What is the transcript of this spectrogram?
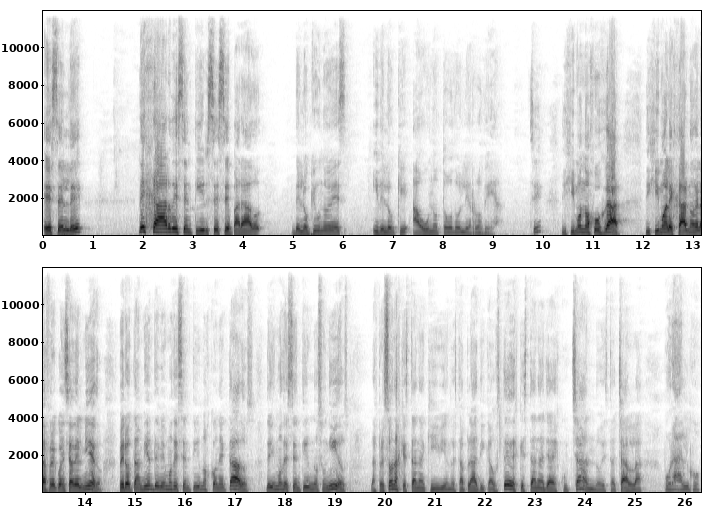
es el de dejar de sentirse separado de lo que uno es y de lo que a uno todo le rodea. ¿Sí? Dijimos no juzgar, dijimos alejarnos de la frecuencia del miedo, pero también debemos de sentirnos conectados, debemos de sentirnos unidos. Las personas que están aquí viendo esta plática, ustedes que están allá escuchando esta charla, por algo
